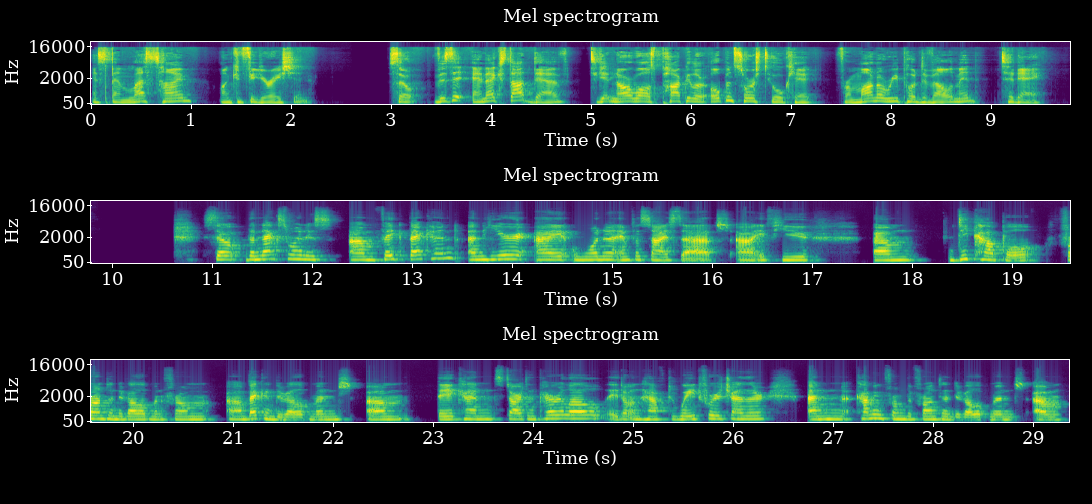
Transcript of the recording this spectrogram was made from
and spend less time on configuration. So visit nx.dev to get Nrwl's popular open source toolkit for monorepo development today. So the next one is um, fake backend, and here I want to emphasize that uh, if you um, decouple front end development from uh, development, um, they can start in parallel. They don't have to wait for each other. And coming from the front end development, um,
